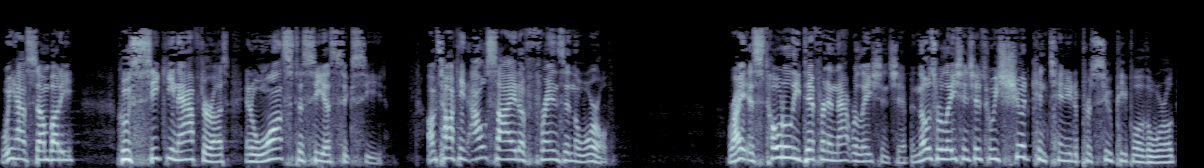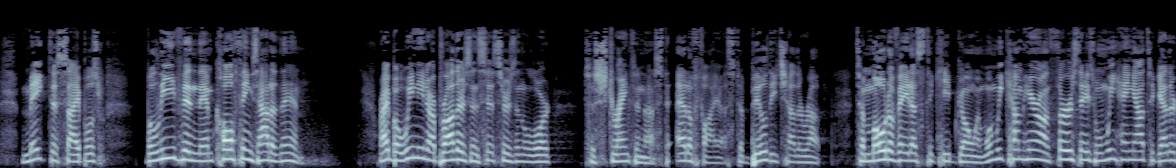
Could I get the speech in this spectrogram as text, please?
We have somebody who's seeking after us and wants to see us succeed. I'm talking outside of friends in the world. Right? It's totally different in that relationship. In those relationships, we should continue to pursue people of the world, make disciples, believe in them, call things out of them. Right? But we need our brothers and sisters in the Lord to strengthen us, to edify us, to build each other up to motivate us to keep going. When we come here on Thursdays, when we hang out together,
